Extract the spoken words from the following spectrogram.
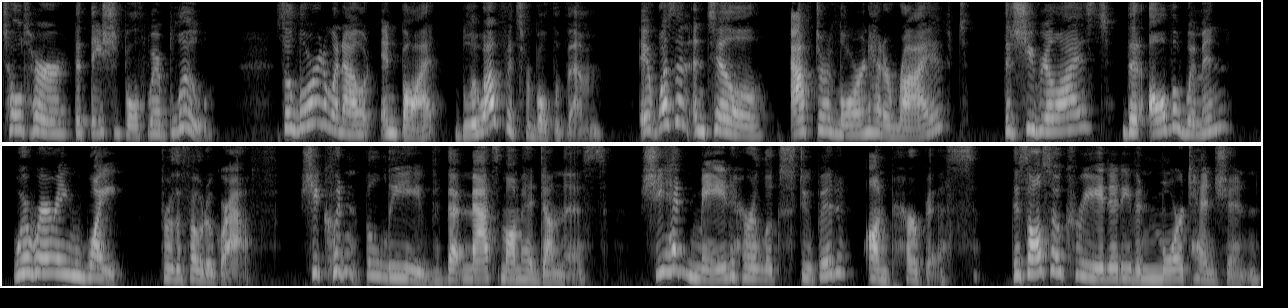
told her that they should both wear blue. So Lauren went out and bought blue outfits for both of them. It wasn't until after Lauren had arrived that she realized that all the women were wearing white for the photograph. She couldn't believe that Matt's mom had done this. She had made her look stupid on purpose. This also created even more tension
